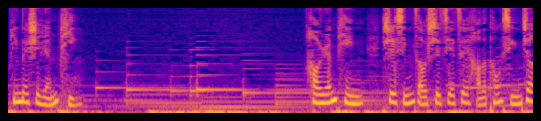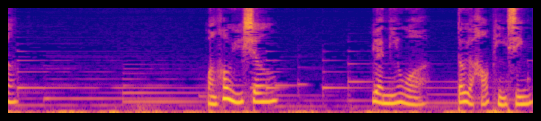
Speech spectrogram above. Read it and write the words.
拼的是人品。好人品是行走世界最好的通行证。往后余生，愿你我都有好品行，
